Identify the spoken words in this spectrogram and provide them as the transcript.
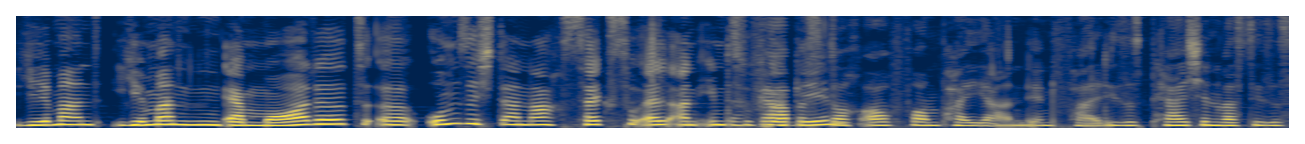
jemand jemanden ermordet, äh, um sich danach sexuell an ihm Da zu gab vergehen. es doch auch vor ein paar Jahren den Fall, dieses Pärchen, was dieses,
